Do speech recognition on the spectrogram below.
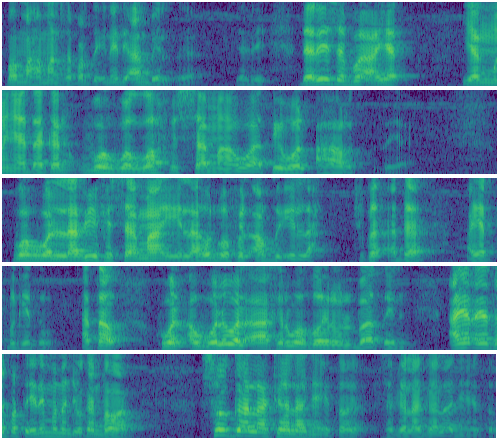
pemahaman seperti ini diambil? Ya. Jadi, dari sebuah ayat yang menyatakan wahwallah fis samawati wal ard ya. Wahwalladzi fis samai ilahun wa fil ardi ilah. Juga ada ayat begitu. Atau huwal awwal wal akhir wal zahir wal batin. Ayat-ayat seperti ini menunjukkan bahwa segala-galanya itu ya, segala-galanya itu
